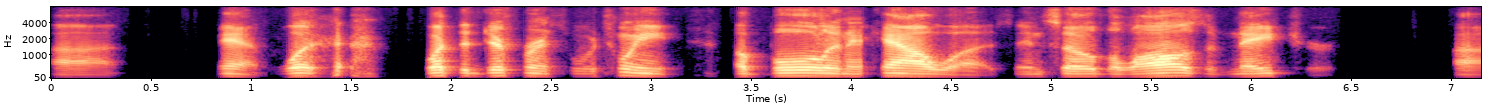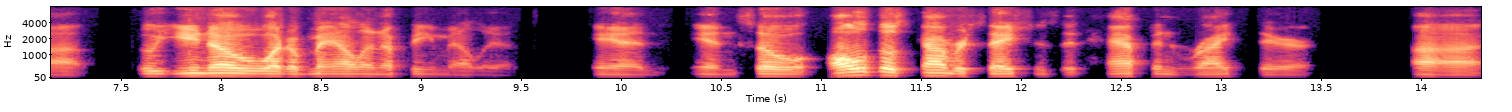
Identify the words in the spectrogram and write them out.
Uh, man, what what the difference between a bull and a cow was, and so the laws of nature. Uh, you know what a male and a female is, and and so all of those conversations that happened right there, uh,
